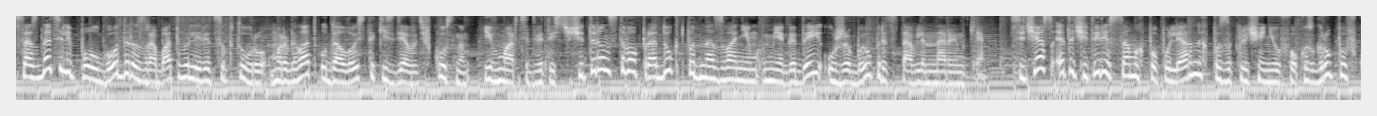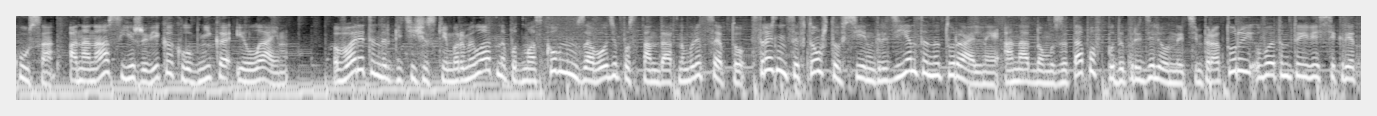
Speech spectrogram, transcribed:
Создатели полгода разрабатывали рецептуру. Мармелад удалось таки сделать вкусным. И в марте 2014-го продукт под названием Мега Дэй уже был представлен на рынке. Сейчас это четыре самых популярных по заключению фокус-группы вкуса – ананас, ежевика, клубника и лайм. Варят энергетический мармелад на подмосковном заводе по стандартному рецепту. С разницей в том, что все ингредиенты натуральные, а на одном из этапов под определенной температурой, в этом-то и весь секрет,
